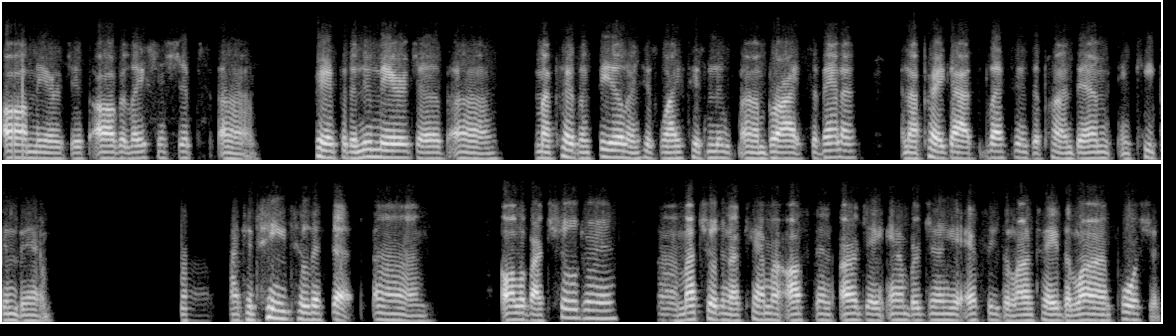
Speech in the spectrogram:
all marriages, all relationships. Um, praying for the new marriage of uh, my cousin Phil and his wife, his new um, bride Savannah. And I pray God's blessings upon them and keeping them. Uh, I continue to lift up um, all of our children. Uh, my children are Cameron, Austin, RJ, Amber, Jr., Essie, Delonte, Delon, Portia,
